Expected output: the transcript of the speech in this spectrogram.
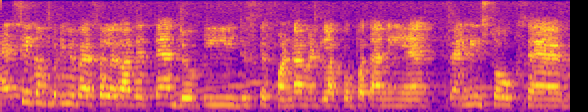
ऐसी कंपनी में पैसा लगा देते हैं जो कि, जिसके फंडामेंटल आपको पता नहीं है पेनी स्टॉक्स हैं,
